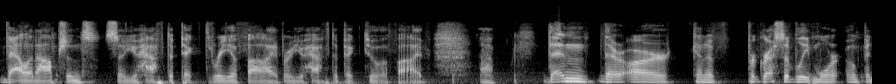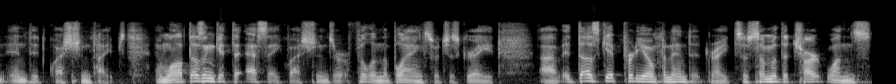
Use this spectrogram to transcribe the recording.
valid options, so you have to pick three of five or you have to pick two of five. Uh, then there are kind of progressively more open ended question types. And while it doesn't get to essay questions or fill in the blanks, which is great, uh, it does get pretty open ended, right? So some of the chart ones.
